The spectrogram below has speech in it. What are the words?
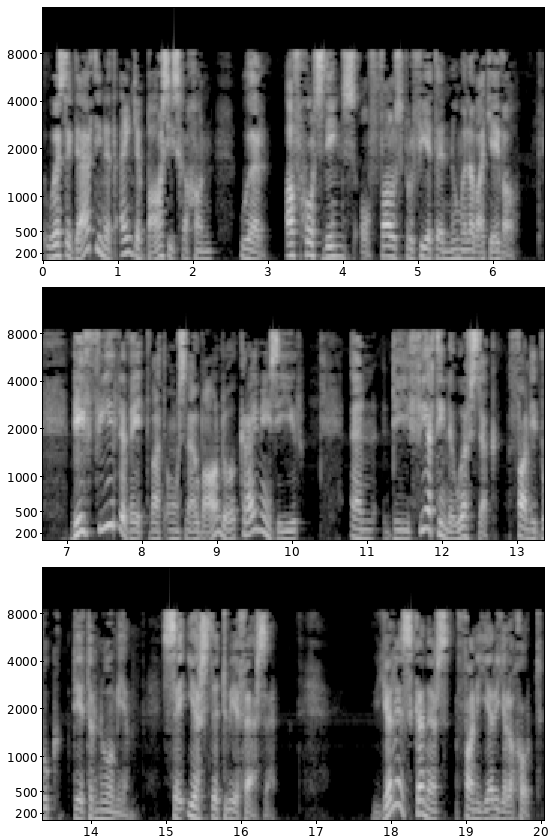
hoofstuk 13 het eintlik basies gegaan oor afgodsdiens of vals profete, noem hulle wat jy wil. Die 4de wet wat ons nou behandel, kry mens hier in die 14de hoofstuk van die boek Deuteronomium se eerste 2 verse. Julle is kinders van die Here julle God.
